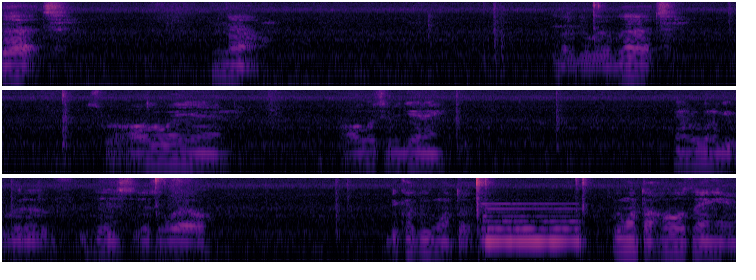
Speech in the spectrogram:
that. Now. We got to get rid of that. Scroll all the way in. All the way to the beginning. And we're going to get rid of this as well because we want the we want the whole thing here.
